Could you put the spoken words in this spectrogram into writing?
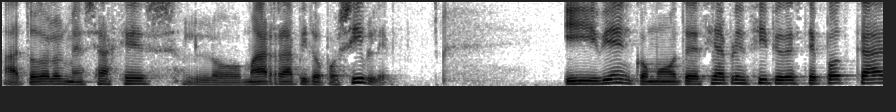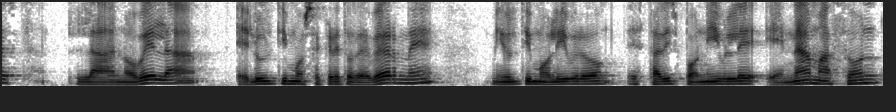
a todos los mensajes lo más rápido posible. Y bien, como te decía al principio de este podcast, la novela El último secreto de Verne, mi último libro, está disponible en Amazon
